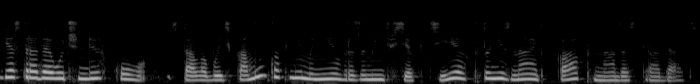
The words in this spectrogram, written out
Я страдаю очень легко, Стало быть, кому, как не мне, вразумить всех тех, кто не знает, как надо страдать.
